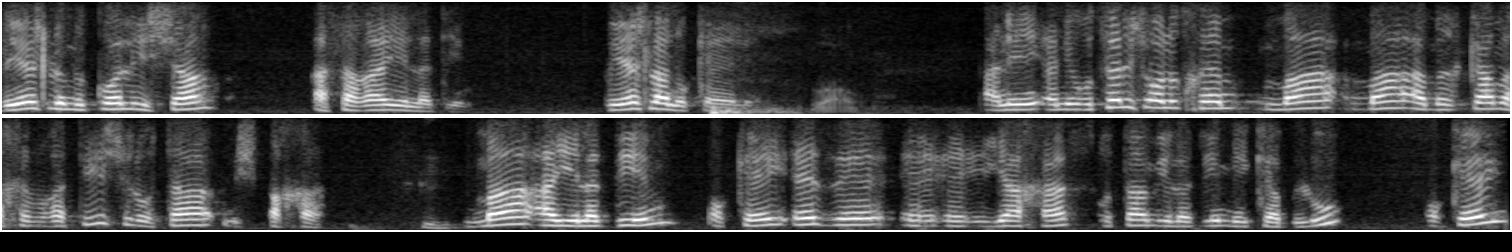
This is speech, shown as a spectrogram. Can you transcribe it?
ויש לו מכל אישה עשרה ילדים. ויש לנו כאלה. אני, אני רוצה לשאול אתכם, מה, מה המרקם החברתי של אותה משפחה? מה הילדים, אוקיי? איזה אה, אה, יחס אותם ילדים יקבלו, אוקיי?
